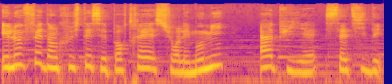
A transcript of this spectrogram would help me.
et le fait d'incruster ces portraits sur les momies appuyait cette idée.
